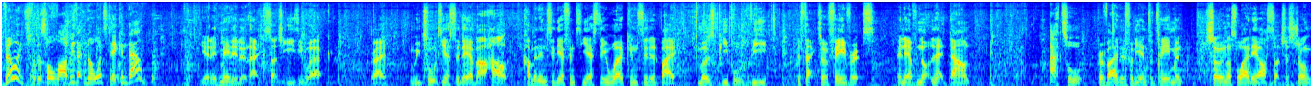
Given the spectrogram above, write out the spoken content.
villains for this whole lobby that no one's taken down. Yeah, they've made it look like such easy work, right? We talked yesterday about how coming into the FNCS, they were considered by most people the de facto favorites, and they have not let down at all. Provided for the entertainment, showing us why they are such a strong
